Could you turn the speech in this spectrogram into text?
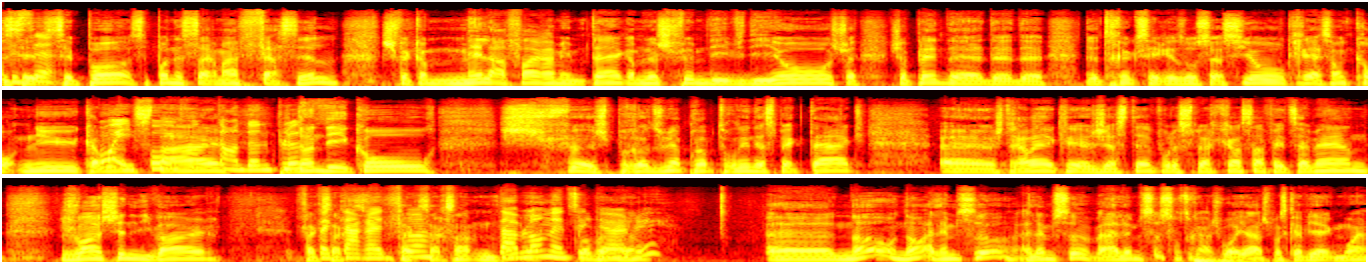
C'est pas, pas nécessairement facile. Je fais comme mille affaires en même temps. Comme là, je filme des vidéos, je fais, plein de, de, de, de, trucs sur les réseaux sociaux, création de contenu, comment oui, il faut, il donnes plus. Je donne des cours, je, je produis ma propre tournée de spectacle. Euh, je travaille avec le Gestev pour le Supercross en fin de semaine. Je vais en Chine l'hiver. Fait, que, ça, fait que ça ressemble Ta blonde est euh, non, non, elle aime ça. Elle aime ça. Ben, elle aime ça surtout quand je voyage parce qu'elle vient avec moi.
